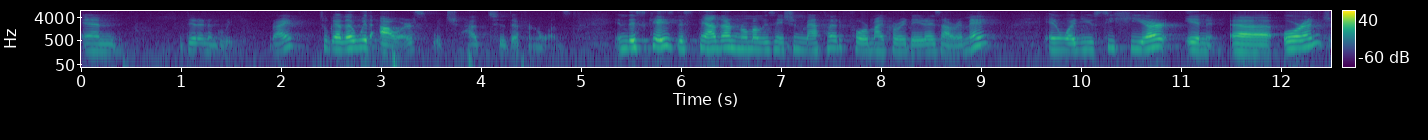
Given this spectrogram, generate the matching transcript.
and didn't agree, right? Together with ours, which had two different ones. In this case, the standard normalization method for microarray data is RMA. And what you see here in uh, orange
